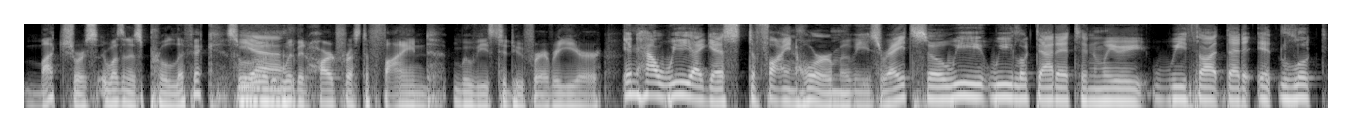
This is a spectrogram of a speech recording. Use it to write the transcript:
much or it wasn't as prolific. So Yeah. it would, would have been hard for us to find movies to do for every year. in how we i guess define horror movies right so we we looked at it and we we thought that it, it looked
